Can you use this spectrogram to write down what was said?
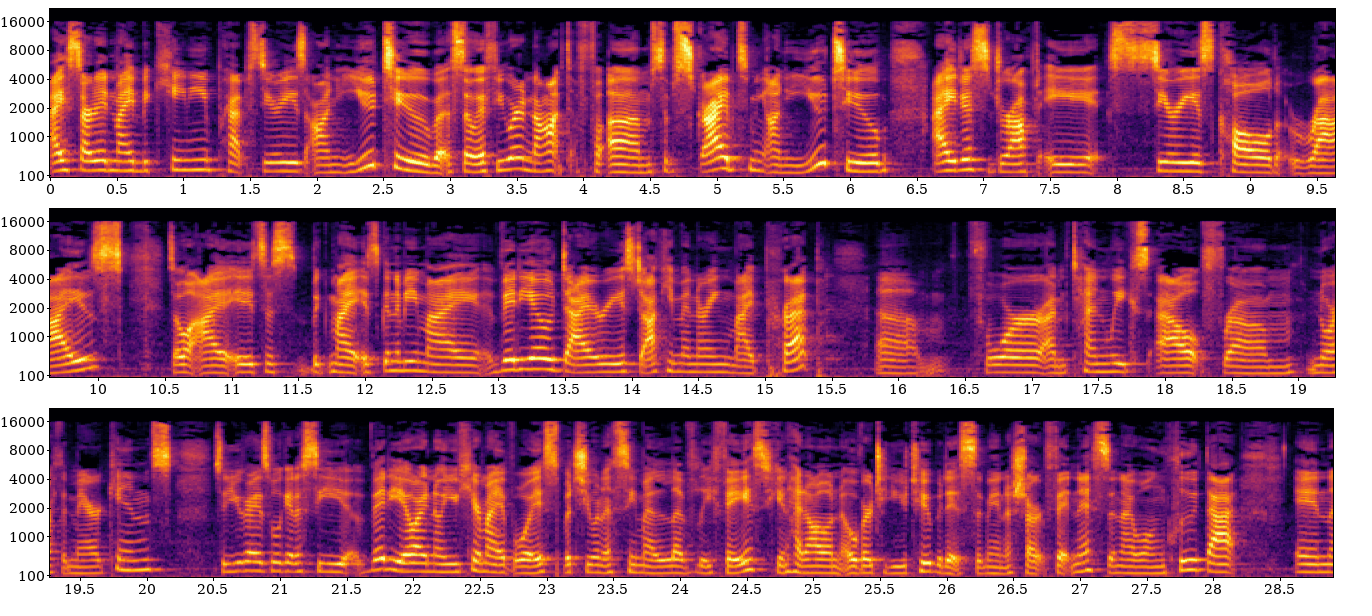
I started my bikini prep series on YouTube. So if you are not um, subscribed to me on YouTube, I just dropped a series called Rise. So I it's a, my it's going to be my video diaries documenting my prep um, for I'm 10 weeks out from North Americans. So you guys will get to see video. I know you hear my voice, but you want to see my lovely face. You can head on over to YouTube. It is Savannah Sharp Fitness, and I will include that in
